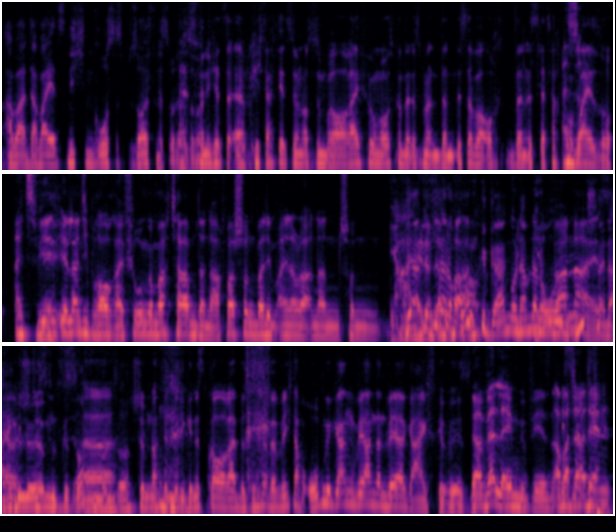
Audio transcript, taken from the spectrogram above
aber da war jetzt nicht ein großes Besäufnis oder Das so. finde ich jetzt, äh, okay, ich dachte jetzt, wenn man aus so einer Brauereiführung rauskommt, dann ist man, dann ist aber auch, dann ist der Tag Also- vorbei so. Als wir in Irland die Brauereiführung gemacht haben, danach war schon bei dem einen oder anderen schon. Ja, nee, wir das sind da noch hochgegangen und haben dann Ja, noch nice. Gutscheine Ja, eingelöst und gesoffen äh, und so. Stimmt, nachdem wir die Guinness-Brauerei besucht haben, wenn wir nicht nach oben gegangen wären, dann wäre ja gar nichts gewesen. Ja, wäre lame gewesen. Aber ist, da, das denn,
